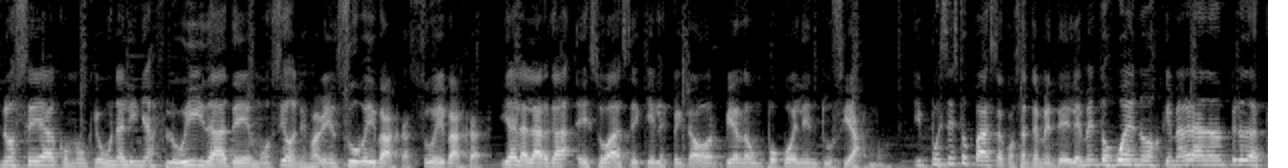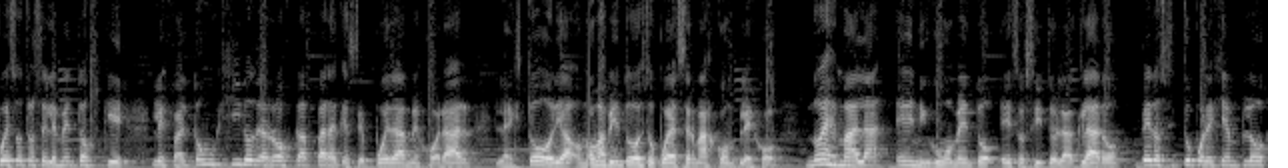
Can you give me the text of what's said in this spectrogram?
no sea como que una línea fluida de emociones, más bien sube y baja, sube y baja. Y a la larga eso hace que el espectador pierda un poco el entusiasmo. Y pues esto pasa constantemente, elementos buenos que me agradan, pero después otros elementos que le faltó un giro de rosca para que se pueda la historia, o más bien todo esto puede ser más complejo. No es mala en ningún momento, eso sí te lo aclaro, pero si tú por ejemplo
